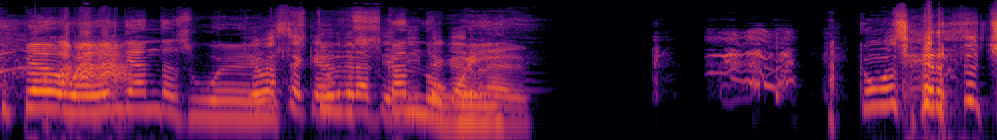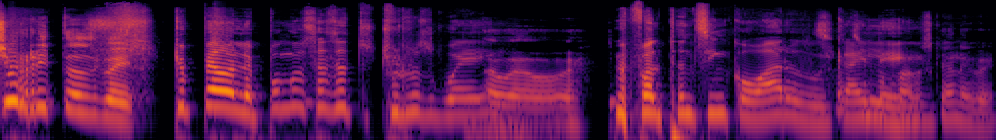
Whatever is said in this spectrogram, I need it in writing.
¿Qué pedo, güey? ¿Dónde andas, güey? ¿Qué vas a Estoy querer de la buscando, tiendita, carnal? ¿Cómo hacer esos churritos, güey? ¿Qué pedo? Le pongo salsa a tus churros, güey. Ah, güey, güey. Me faltan cinco varos, güey. Cáile. güey.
